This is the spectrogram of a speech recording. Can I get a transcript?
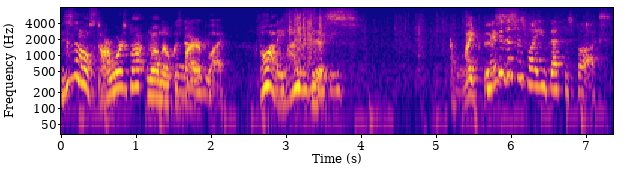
Is this an all Star Wars box? Well, no, because No. Firefly. Oh, I Space like this. I like this. Maybe this is why you got this box.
